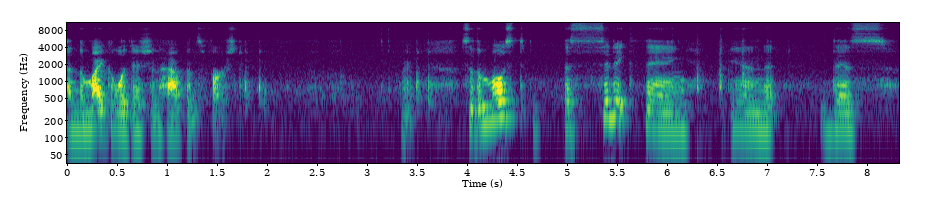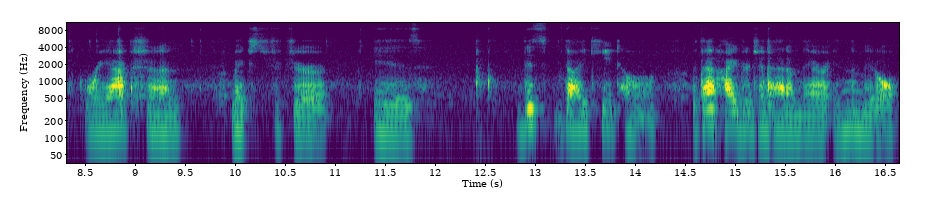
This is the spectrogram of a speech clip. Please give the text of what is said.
And the Michael addition happens first. Right. So the most acidic thing in this reaction mixture is this diketone with that hydrogen atom there in the middle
